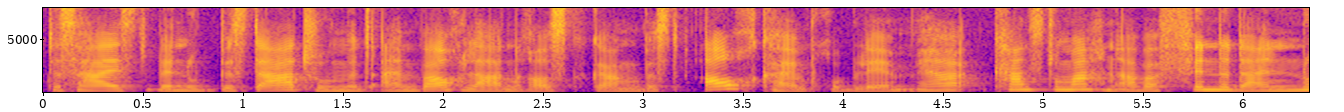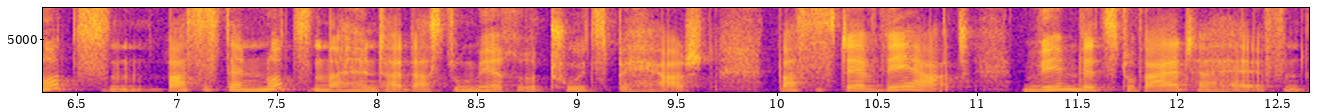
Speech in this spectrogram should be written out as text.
Das heißt, wenn du bis dato mit einem Bauchladen rausgegangen bist, auch kein Problem. Ja, kannst du machen, aber finde deinen Nutzen. Was ist der Nutzen dahinter, dass du mehrere Tools beherrschst? Was ist der Wert? Wem willst du weiterhelfen?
